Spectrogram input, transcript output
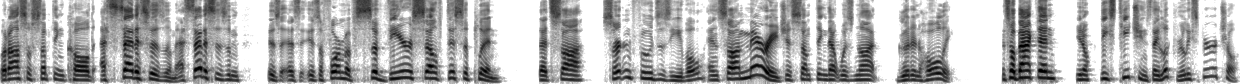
but also something called asceticism. Asceticism is, is, is a form of severe self discipline that saw certain foods as evil and saw marriage as something that was not good and holy. And so back then, you know, these teachings, they looked really spiritual.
